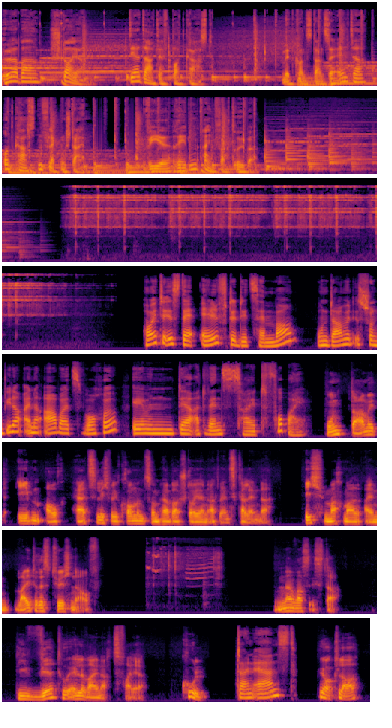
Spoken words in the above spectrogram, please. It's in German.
Hörbar Steuern, der DATEV-Podcast. Mit Konstanze Elter und Carsten Fleckenstein. Wir reden einfach drüber. Heute ist der 11. Dezember und damit ist schon wieder eine Arbeitswoche in der Adventszeit vorbei. Und damit eben auch herzlich willkommen zum Hörbar Steuern Adventskalender. Ich mach mal ein weiteres Türchen auf. Na, was ist da? Die virtuelle Weihnachtsfeier. Cool. Dein Ernst? Ja, klar.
